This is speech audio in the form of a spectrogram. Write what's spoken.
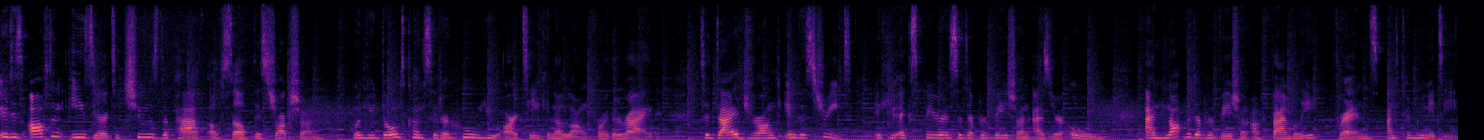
It is often easier to choose the path of self-destruction when you don't consider who you are taking along for the ride, to die drunk in the street if you experience the deprivation as your own, and not the deprivation of family, friends, and community.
